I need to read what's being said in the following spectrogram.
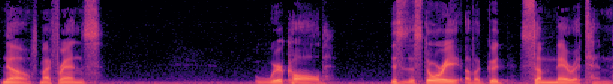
No, my friends. we're called. This is a story of a good Samaritan.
